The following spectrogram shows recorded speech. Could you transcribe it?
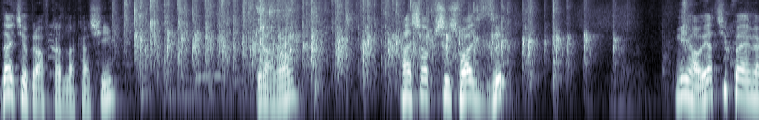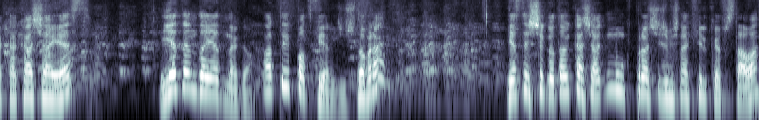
Dajcie brawka dla Kasi. Brawo. Kasia przyszłaś z... Michał, ja ci powiem, jaka Kasia jest. Jeden do jednego, a ty potwierdzisz, dobra? Jesteście gotowi? Kasia, mógł prosić, żebyś na chwilkę wstała?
